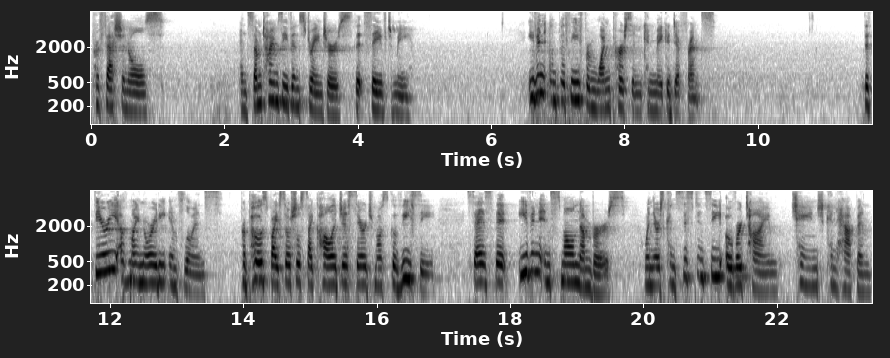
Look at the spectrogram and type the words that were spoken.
professionals, and sometimes even strangers that saved me. Even empathy from one person can make a difference. The theory of minority influence, proposed by social psychologist Serge Moscovici, says that even in small numbers, when there's consistency over time, change can happen.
